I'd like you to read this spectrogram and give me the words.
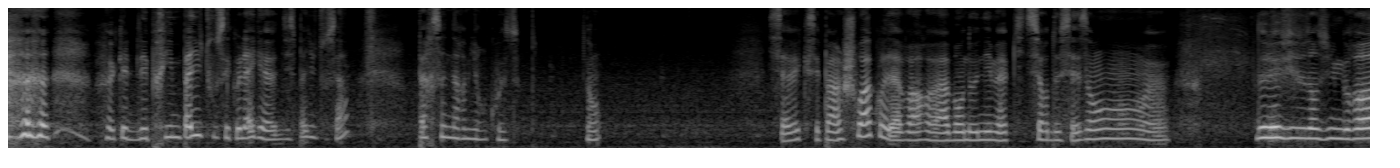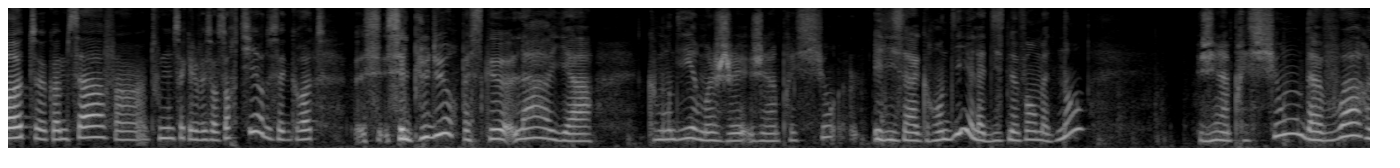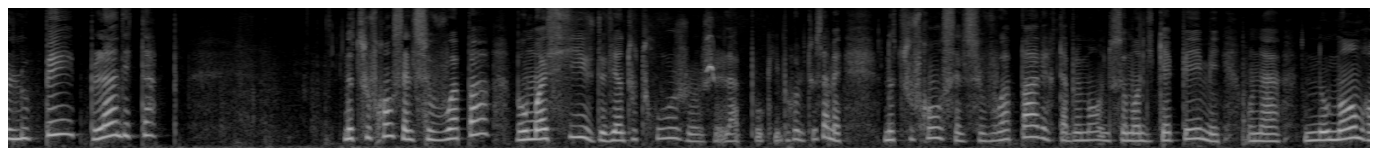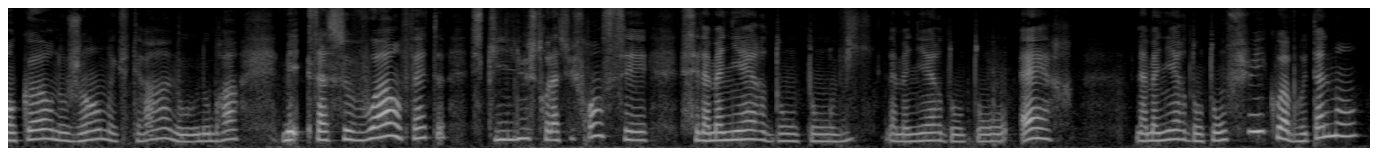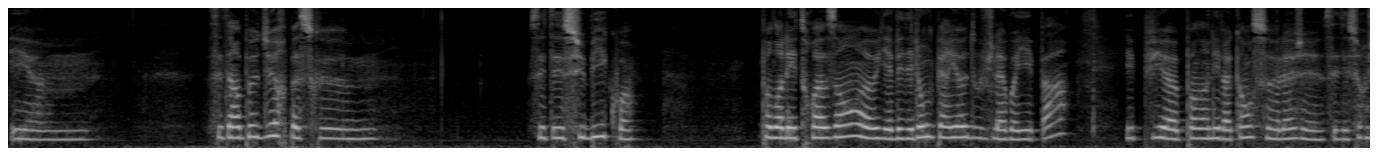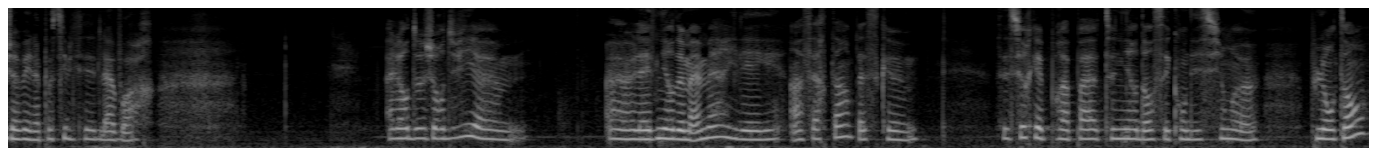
qu'elle déprime. Pas du tout. Ses collègues disent pas du tout ça. Personne n'a remis en cause. Non. Ils savaient que c'est pas un choix, quoi, d'avoir abandonné ma petite sœur de 16 ans, de la vivre dans une grotte euh, comme ça. Enfin, tout le monde sait qu'elle veut s'en sortir de cette grotte. C'est le plus dur parce que là, il y a, comment dire, moi j'ai l'impression, Elisa a grandi, elle a 19 ans maintenant, j'ai l'impression d'avoir loupé plein d'étapes. Notre souffrance, elle se voit pas. Bon, moi si, je deviens toute rouge, j'ai la peau qui brûle, tout ça, mais notre souffrance, elle se voit pas véritablement. Nous sommes handicapés, mais on a nos membres encore, nos jambes, etc., nos, bras. Mais ça se voit en fait. Ce qui illustre la souffrance, c'est c'est la manière dont on vit, la manière dont on erre, la manière dont on fuit, quoi, brutalement. Et euh, c'était un peu dur parce que c'était subi, quoi. Pendant les trois ans, euh, il y avait des longues périodes où je la voyais pas. Et puis euh, pendant les vacances, euh, là, c'était sûr que j'avais la possibilité de la voir. À l'heure d'aujourd'hui, l'avenir de ma mère, il est incertain parce que c'est sûr qu'elle pourra pas tenir dans ces conditions plus longtemps.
